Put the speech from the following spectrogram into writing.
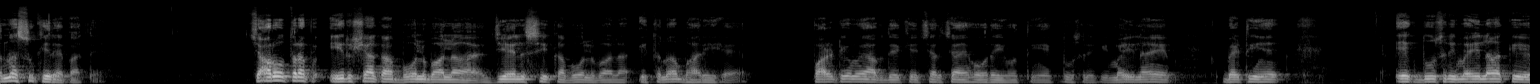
और न सुखी रह पाते। चारों तरफ़ ईर्ष्या का बोलबाला, जेलसी का बोलबाला इतना भारी है। पार्टियों में आप देखिए, चर्चाएँ हो रही होती हैं एक दूसरे की। महिलाएँ बैठी हैं। एक दूसरी महिला के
